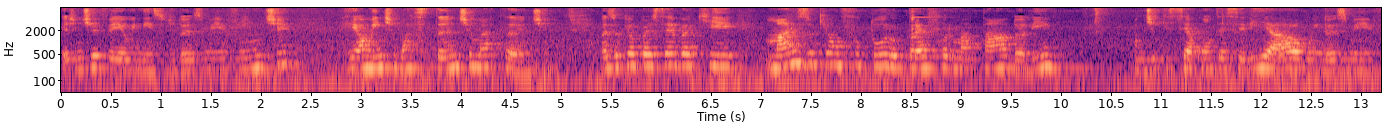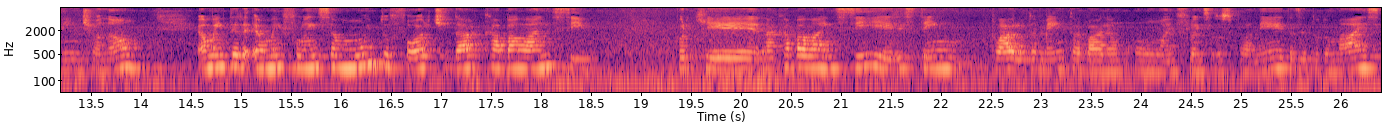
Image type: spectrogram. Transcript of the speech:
E a gente vê o início de 2020 realmente bastante marcante. Mas o que eu percebo é que mais do que um futuro pré-formatado ali, de que se aconteceria algo em 2020 ou não, é uma, é uma influência muito forte da Kabbalah em si. Porque na Kabbalah em si, eles têm, claro, também trabalham com a influência dos planetas e tudo mais,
